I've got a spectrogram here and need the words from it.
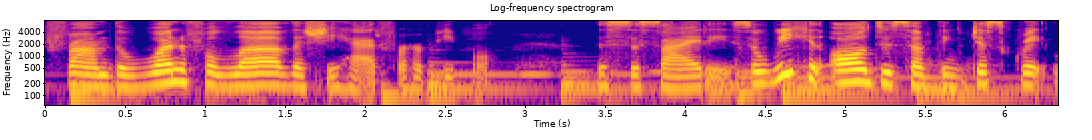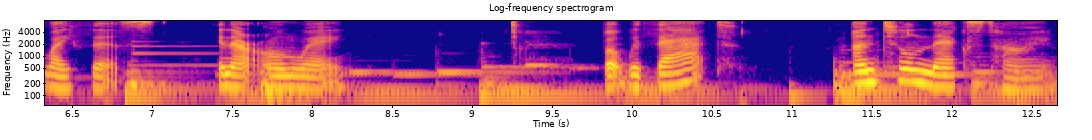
from the wonderful love that she had for her people, the society. So we can all do something just great like this in our own way. But with that, until next time.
